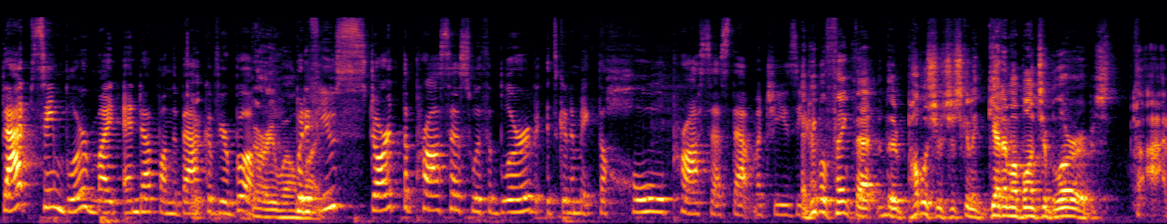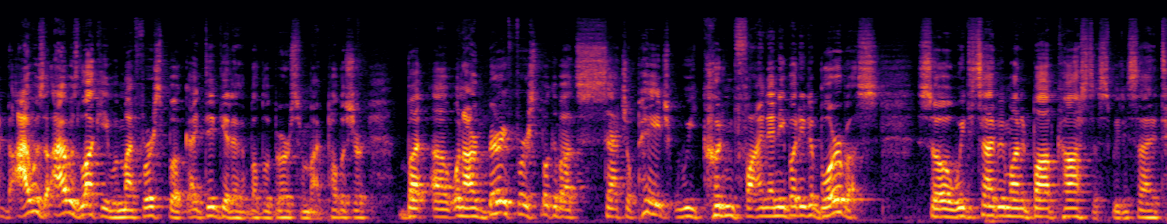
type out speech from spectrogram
that same blurb might end up on the back of your book. very well But if you start the process with a blurb, it's going to make the whole process that much easier. And people think that the publisher's just going to get them a bunch of blurbs. I, I was I was lucky with my first book. I did get a couple of blurbs from my publisher, but uh, when our very first book about Satchel Paige, we couldn't find anybody to blurb us. So we decided we wanted Bob Costas. We decided to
